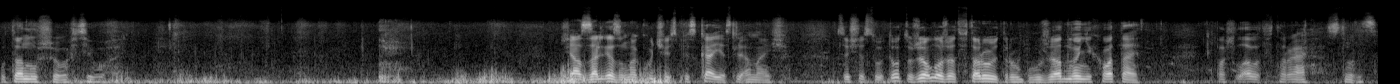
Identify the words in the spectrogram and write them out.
утонувшего всего. Сейчас залезу на кучу из песка, если она еще существует. Вот уже ложат вторую трубу, уже одной не хватает. Пошла вот вторая строится.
